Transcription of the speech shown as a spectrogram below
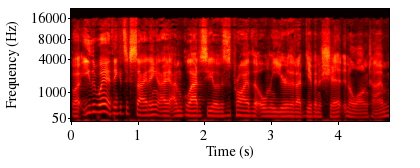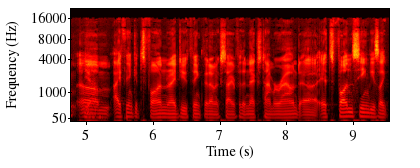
But either way, I think it's exciting. I, I'm glad to see. Like, this is probably the only year that I've given a shit in a long time. Um, I think it's fun, and I do think that I'm excited for the next time around. Uh, it's fun seeing these like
